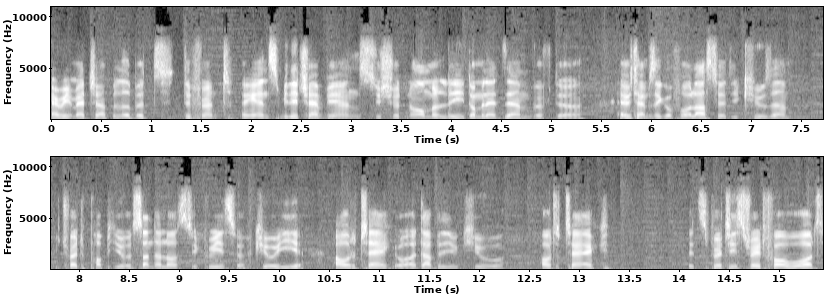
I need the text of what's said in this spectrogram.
every matchup, a little bit different. Against melee champions, you should normally dominate them with the... Every time they go for a last hit, you Q them. You try to pop your Thunderlord's Decrees with QE auto attack or a WQ auto attack. It's pretty straightforward.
